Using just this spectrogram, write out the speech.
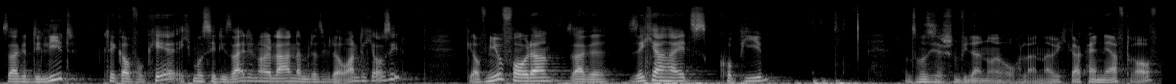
sage Delete, klicke auf OK, ich muss hier die Seite neu laden, damit das wieder ordentlich aussieht. Gehe auf New Folder, sage Sicherheitskopie Sonst muss ich ja schon wieder neu hochladen. Da habe ich gar keinen Nerv drauf.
